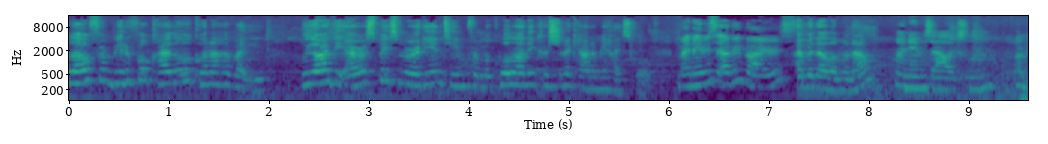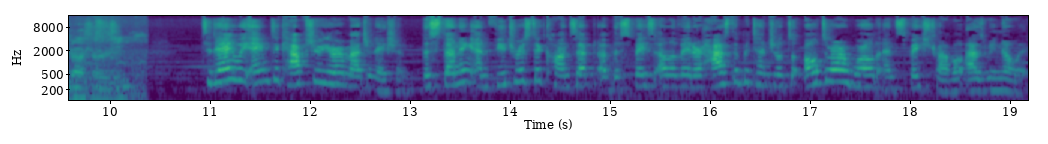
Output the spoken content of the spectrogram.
Hello from beautiful Kailua Kona, Hawaii. We are the Aerospace Meridian team from Makua Lani Christian Academy High School. My name is Abby Byers. I'm Anela Monell. My name is Alex Lim. I'm Joshua Reid. Today we aim to capture your imagination. The stunning and futuristic concept of the space elevator has the potential to alter our world and space travel as we know it.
